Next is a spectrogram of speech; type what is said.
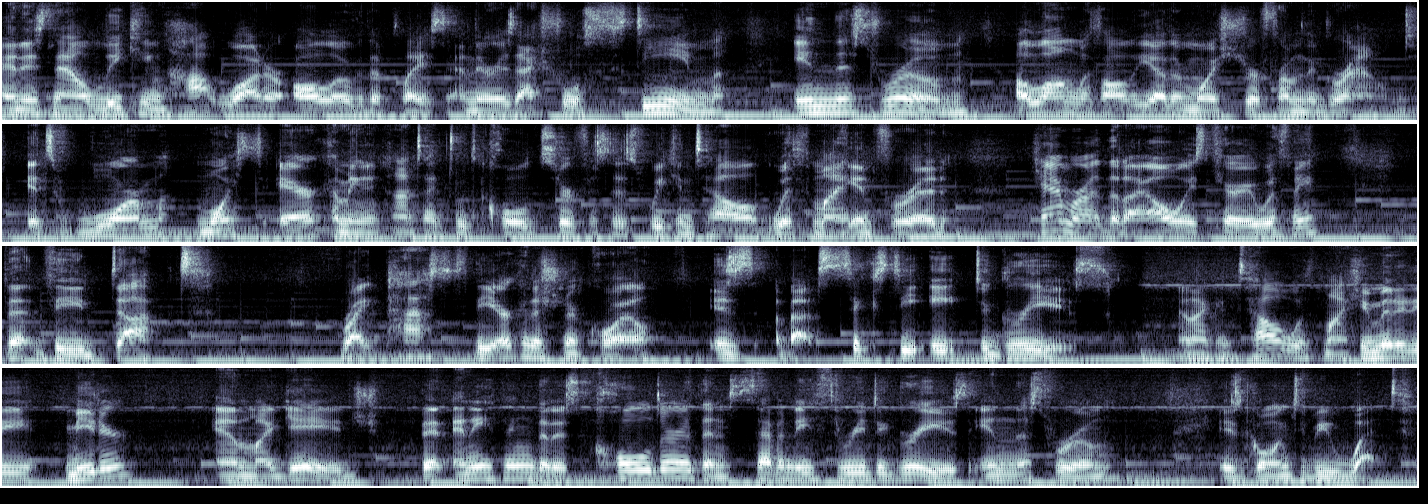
and is now leaking hot water all over the place, and there is actual steam in this room, along with all the other moisture from the ground. It's warm, moist air coming in contact with cold surfaces. We can tell with my infrared camera that I always carry with me that the duct right past the air conditioner coil is about 68 degrees. And I can tell with my humidity meter and my gauge that anything that is colder than 73 degrees in this room is going to be wet.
